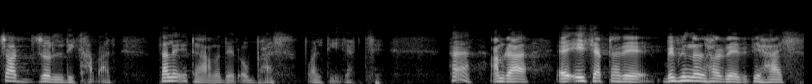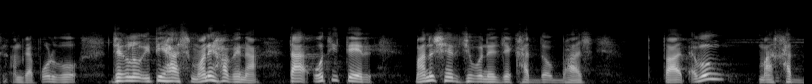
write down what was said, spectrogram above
চটজলদি খাবার। তাহলে এটা আমাদের অভ্যাস পাল্টিয়ে যাচ্ছে। হ্যাঁ আমরা এই চ্যাপ্টারে বিভিন্ন ধরনের ইতিহাস আমরা পড়ব। যেগুলো ইতিহাস মনে হবে না, তা অতীতের মানুষের জীবনে যে খাদ্য অভ্যাস এবং খাদ্য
